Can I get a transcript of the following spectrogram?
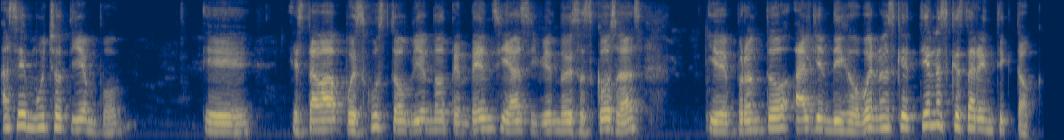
Hace mucho tiempo eh, estaba pues justo viendo tendencias y viendo esas cosas y de pronto alguien dijo, bueno, es que tienes que estar en TikTok,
